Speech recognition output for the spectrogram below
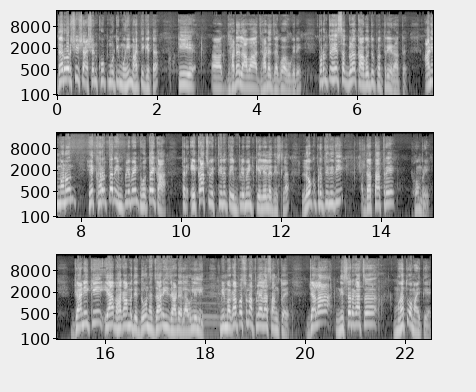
दरवर्षी शासन खूप मोठी मोहीम हाती घेतं. की झाडं लावा झाडं जगवा वगैरे. परंतु हे सगळं कागदोपत्री राहतं. आणि म्हणून हे खरं तर इम्प्लिमेंट होतं आहे का? तर एकाच व्यक्तीने ते इम्प्लिमेंट केलेलं दिसलं. लोकप्रतिनिधी दत्तात्रय ठोंबरे. ज्याने की या भागामध्ये दोन हजार ही झाडं लावलेली आहेत मी मगापासून आपल्याला सांगतोय ज्याला निसर्गाचं महत्त्व माहिती आहे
